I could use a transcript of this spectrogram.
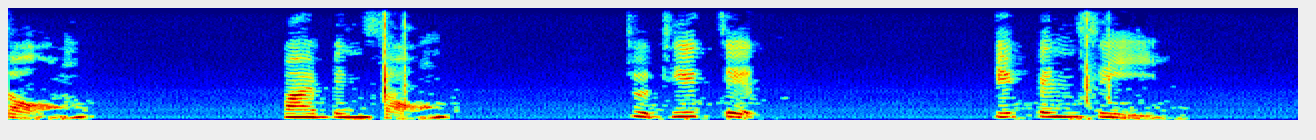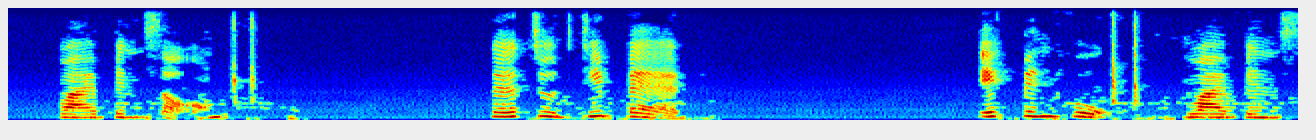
2 y เป็น2จุดที่7 x เป็น4 y เป็น2และจุดที่8 x เป็น6 y เป็น2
